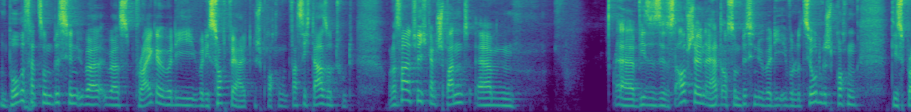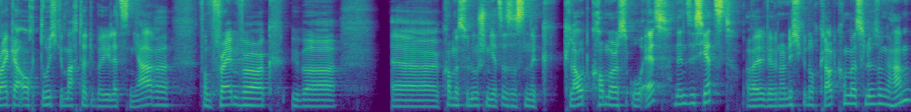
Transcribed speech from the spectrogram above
und Boris hat so ein bisschen über, über Spriker, über die, über die Software halt gesprochen und was sich da so tut. Und das war natürlich ganz spannend, ähm, äh, wie sie sich das aufstellen. Er hat auch so ein bisschen über die Evolution gesprochen, die Spriker auch durchgemacht hat über die letzten Jahre, vom Framework über äh, Commerce Solution. Jetzt ist es eine Cloud Commerce OS, nennen sie es jetzt, weil wir noch nicht genug Cloud Commerce Lösungen haben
